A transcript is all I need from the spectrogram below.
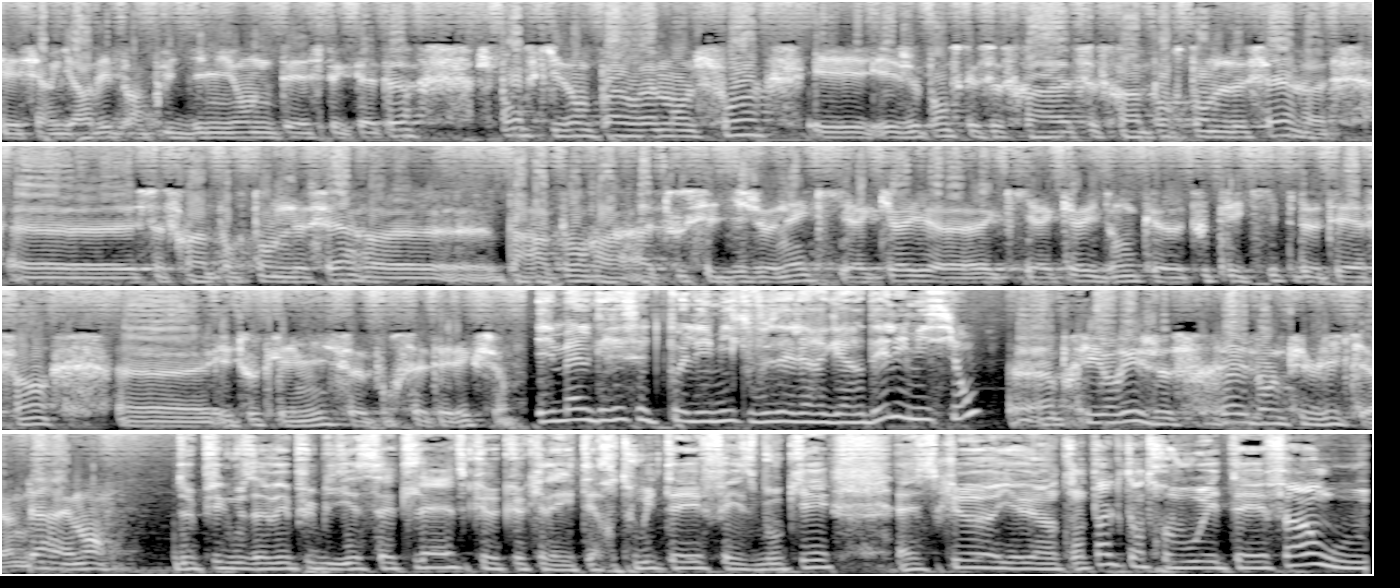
c'est regardé par plus de 10 millions de téléspectateurs. Je pense qu'ils n'ont pas vraiment le choix et, et je pense que ce sera ce sera important de le faire. Euh, ce sera important de le faire euh, par rapport à, à tous ces Dijonais qui accueillent qui accueillent donc toute l'équipe de TF1 euh, et toutes les Miss pour cette élection. Et malgré cette polémique, vous allez regarder l'émission? A priori, je serai dans le public hein, carrément. Depuis que vous avez publié cette lettre, que que- qu'elle a été retweetée, facebookée, est-ce qu'il y a eu un contact entre vous et TF1 ou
